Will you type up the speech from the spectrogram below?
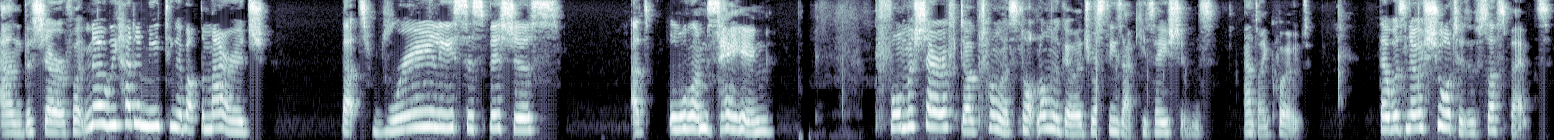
and the sheriff like, no, we had a meeting about the marriage. That's really suspicious. That's all I'm saying. The former Sheriff Doug Thomas not long ago addressed these accusations, and I quote There was no shortage of suspects,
